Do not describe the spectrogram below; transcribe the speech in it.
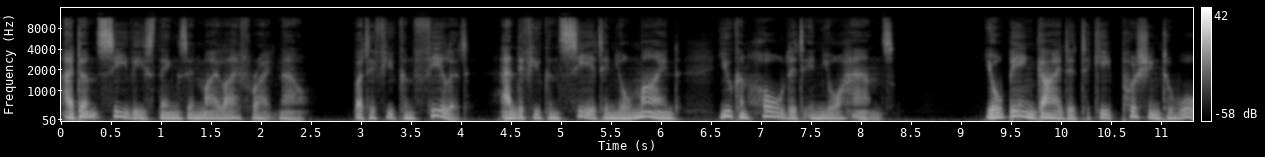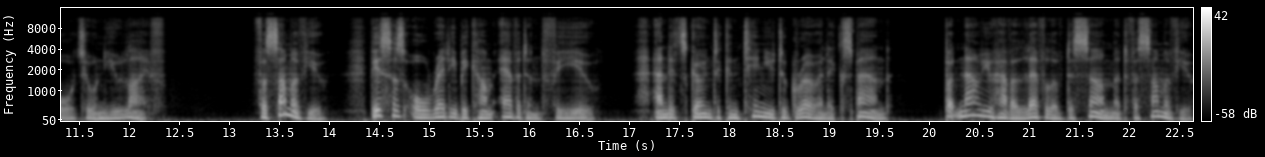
I don't see these things in my life right now. But if you can feel it, and if you can see it in your mind, you can hold it in your hands. You're being guided to keep pushing towards your new life. For some of you, this has already become evident for you, and it's going to continue to grow and expand. But now you have a level of discernment for some of you.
